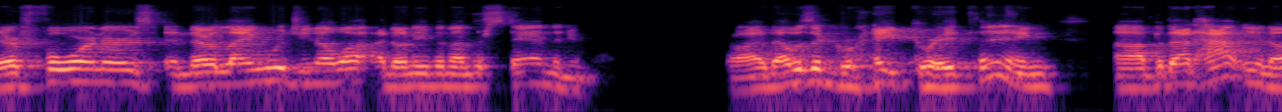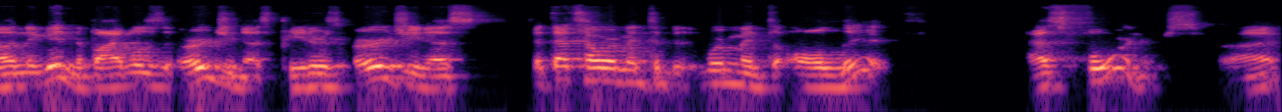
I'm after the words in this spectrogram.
They're foreigners and their language, you know what? I don't even understand anymore. Right? That was a great, great thing. Uh, but that happened, you know, and again, the Bible is urging us, Peter's urging us that that's how we're meant to, be, we're meant to all live as foreigners, right?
